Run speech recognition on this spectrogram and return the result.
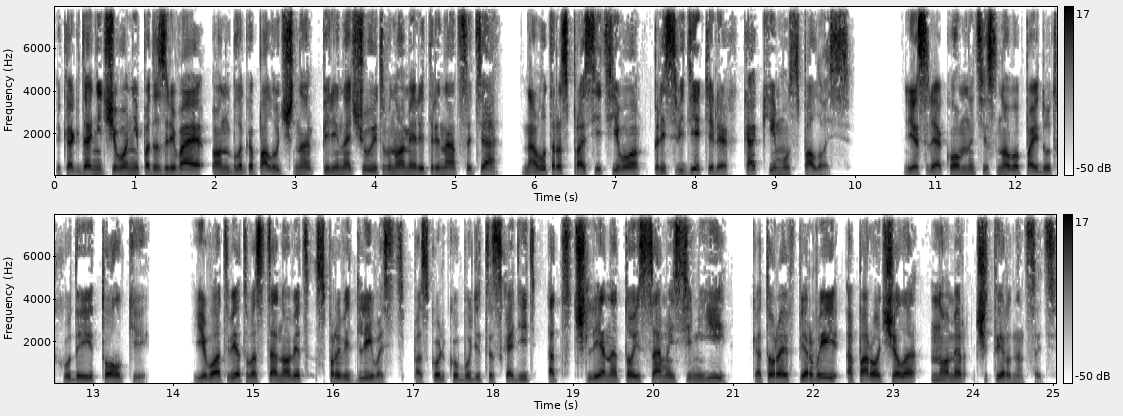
И когда, ничего не подозревая, он благополучно переночует в номере 13А, Наутро спросить его при свидетелях, как ему спалось. Если о комнате снова пойдут худые толки, его ответ восстановит справедливость, поскольку будет исходить от члена той самой семьи, которая впервые опорочила номер 14.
